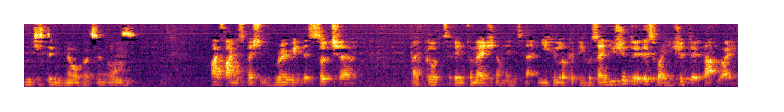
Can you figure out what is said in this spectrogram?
we just didn't know about symbols. Hmm. I find, especially with Ruby, there's such a, a glut of information on the internet, and you can look at people saying, you should do it this way, you should do it that way.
